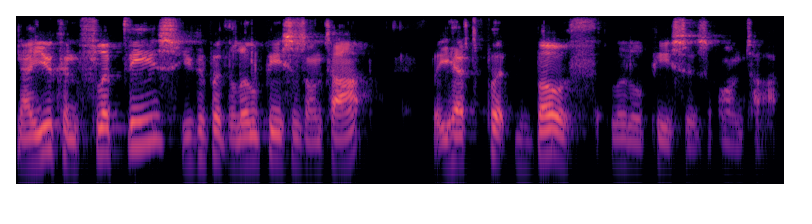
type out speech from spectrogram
Now you can flip these, you can put the little pieces on top, but you have to put both little pieces on top.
